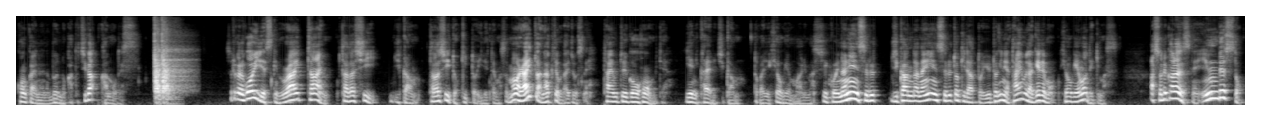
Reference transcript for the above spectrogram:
今回のような文の形が可能です。それから5位ですけど、right time。正しい時間、正しい時と入れてます。まあ、right はなくても大丈夫ですね。time to go home みたいな。家に帰る時間とかいう表現もありますし、これ何にする時間だ、何にする時だという時にはタイムだけでも表現はできます。あ、それからですね、インベスト。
